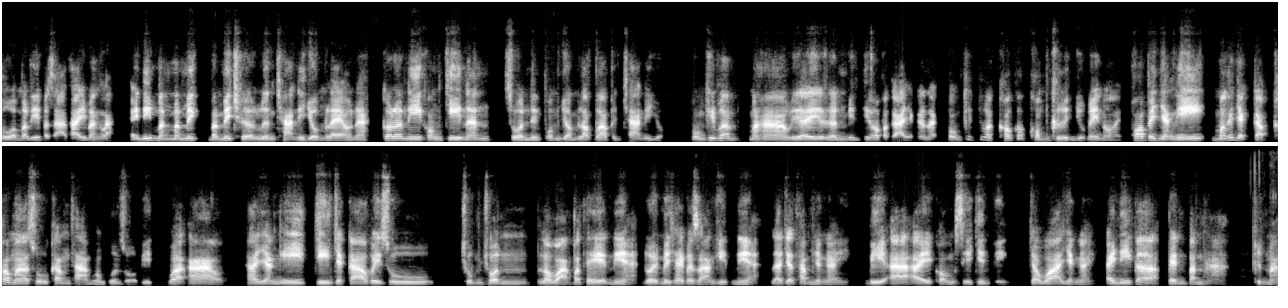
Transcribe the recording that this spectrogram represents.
ตัวมาเรียนภาษาไทยบ้างละ่ะไอ้นี้มันมันไม่มันไม่เชิงเรื่องชาตินิยมแล้วนะกรณีของจีนนั้นส่วนหนึ่งผมยอมรับว่าเป็นชาตินิยม ผมคิดว่ามหาวิทยาลัยเหรินหมินที่เขาประกาศอย่างนั้นนะผมคิดว่าเขาก็ขมขื่นอยู่ไม่น้อย พอเป็นอย่างนี้มันก็จะกลับเข้ามาสู่คำถามของคุณโสภิตว่าอ้าว ถ้าอย่างนี้จีนจะก้าวไปสู่ชุมชนระหว่างประเทศเนี่ย โดยไม่ใช้ภาษาอังกฤษเนี่ย แล้วจะทํำยังไง BRI ของสีจิ้นผิงจะว่ายังไง ไอ้นี้ก็เป็นปัญหาขึ้นมา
